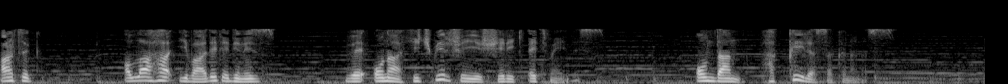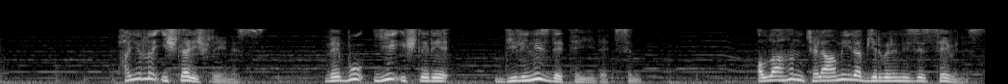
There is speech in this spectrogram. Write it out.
Artık Allah'a ibadet ediniz ve ona hiçbir şeyi şerik etmeyiniz. Ondan hakkıyla sakınınız. Hayırlı işler işleyiniz ve bu iyi işleri diliniz de teyit etsin. Allah'ın kelamıyla birbirinizi seviniz.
